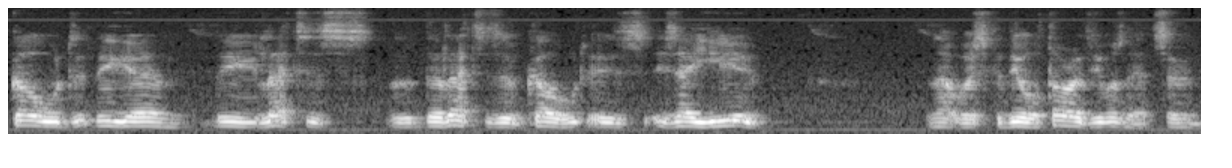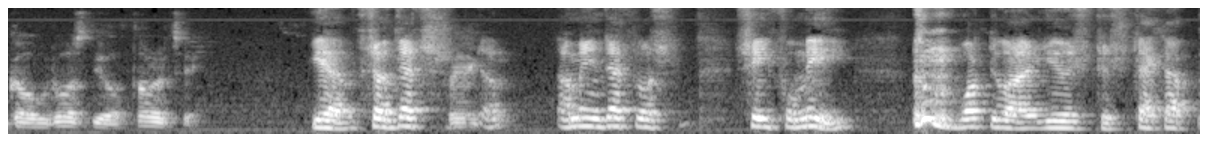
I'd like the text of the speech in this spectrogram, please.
gold. The um, the letters the, letters of gold is is AU. And that was for the authority, wasn't it? So gold was the authority. Yeah, so that's, uh, I mean, that was, see, for me, what do I use to stack up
